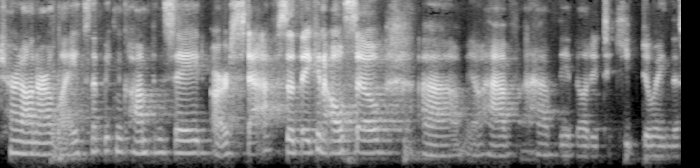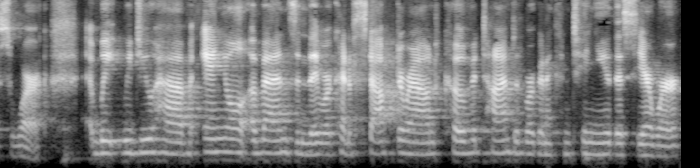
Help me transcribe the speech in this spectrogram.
turn on our lights that we can compensate our staff so that they can also um, you know have have the ability to keep doing this work. We we do have annual events and they were kind of stopped around covid times and we're going to continue this year. We're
